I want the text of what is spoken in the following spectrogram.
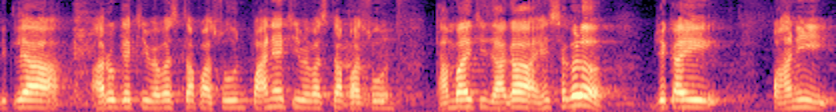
तिथल्या आरोग्याची व्यवस्थापासून पाण्याची व्यवस्थापासून थांबायची जागा हे सगळं जे काही पाहणी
